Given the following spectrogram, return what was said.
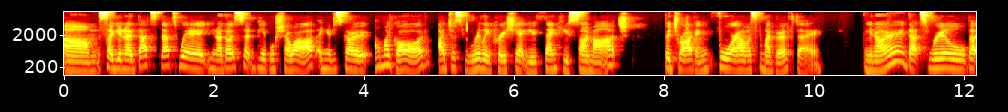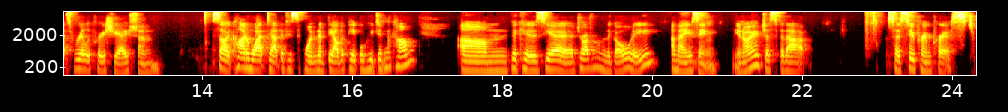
Um, so you know that's that's where you know those certain people show up, and you just go, "Oh my god, I just really appreciate you. Thank you so much for driving four hours for my birthday." You know, that's real. That's real appreciation. So it kind of wiped out the disappointment of the other people who didn't come, um, because yeah, driving from the Goldie, amazing. You know, just for that. so super impressed.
